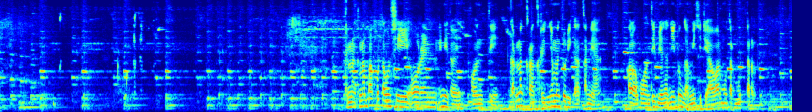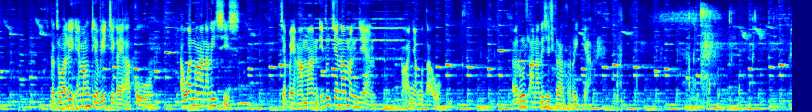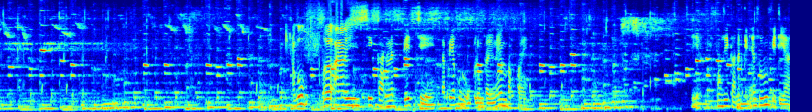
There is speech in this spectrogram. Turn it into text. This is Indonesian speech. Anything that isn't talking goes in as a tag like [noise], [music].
Karena kenapa aku tahu si Oren ini toy Bounty? Karena gerak geriknya mencurigakan ya. Kalau Bounty biasanya itu nggak misi di awal muter-muter. Kecuali emang dia WC kayak aku. Aku kan menganalisis siapa yang aman. Itu Cian aman Cian. Makanya aku tahu. Harus analisis gerak gerik ya. aku uh, analisis si karnet PC tapi aku belum berani nembak coy iya fungsi karnet kayaknya survei dia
